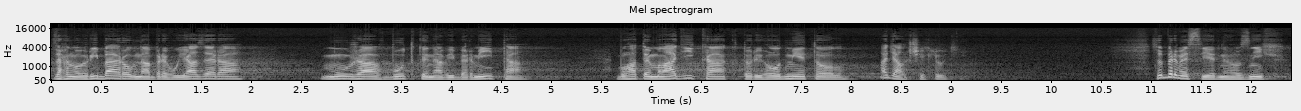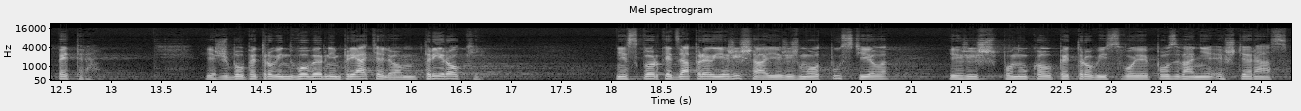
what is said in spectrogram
zahrnul rybárov na brehu jazera, muža v budke na výber mýta, bohaté mladíka, ktorý ho odmietol a ďalších ľudí. Zoberme si jedného z nich, Petra. Ježiš bol Petrovým dôverným priateľom tri roky. Neskôr, keď zaprel Ježiša Ježiš mu odpustil, Ježiš ponúkol Petrovi svoje pozvanie ešte raz.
